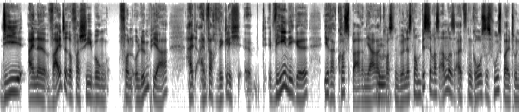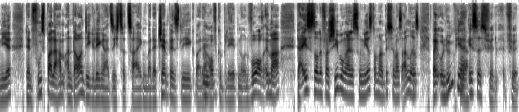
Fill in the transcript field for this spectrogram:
die eine weitere Verschiebung von Olympia halt einfach wirklich äh, wenige ihrer kostbaren Jahre mhm. kosten würden. Das ist noch ein bisschen was anderes als ein großes Fußballturnier, denn Fußballer haben andauernd die Gelegenheit, sich zu zeigen, bei der Champions League, bei der mhm. Aufgeblähten und wo auch immer. Da ist so eine Verschiebung eines Turniers noch mal ein bisschen was anderes. Bei Olympia ja. ist es für, für,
